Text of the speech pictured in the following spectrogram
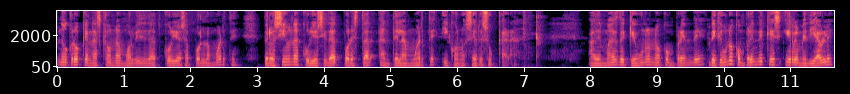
No creo que nazca una morbididad curiosa por la muerte, pero sí una curiosidad por estar ante la muerte y conocer su cara. Además de que uno no comprende, de que uno comprende que es irremediable,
